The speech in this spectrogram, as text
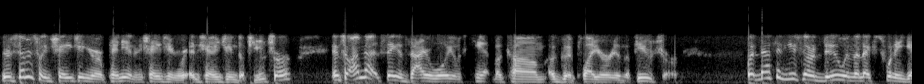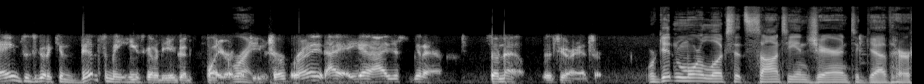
There's a difference between changing your opinion and changing and changing the future. And so I'm not saying Ziaire Williams can't become a good player in the future. But nothing he's going to do in the next 20 games is going to convince me he's going to be a good player in Right. the future, right? I, yeah, I just, you know. So, no, that's your answer. We're getting more looks at Santi and Jaren together.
